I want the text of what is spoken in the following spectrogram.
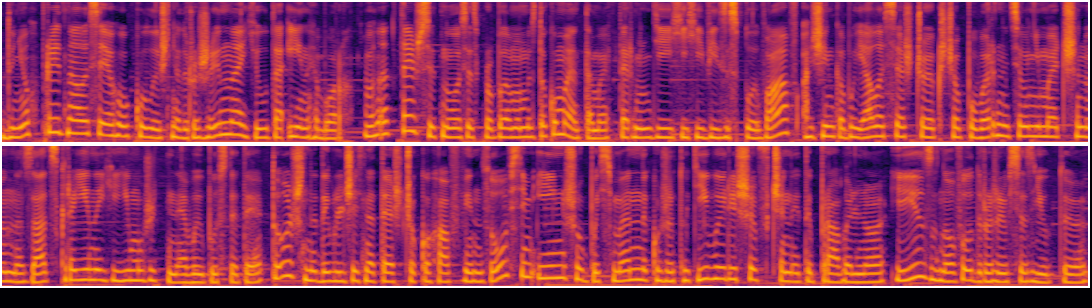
До нього приєдналася його колишня дружина Юта Інгеборг. Вона теж зіткнулася з проблемами з документами. Термін дії її візи спливав, а жінка боялася, що якщо повернеться у Німеччину назад з країни, її можуть не випустити. Тож, не дивлячись на те, що кохав він зовсім іншу, письменник уже тоді вирішив вчинити правильно і знову одружився з Ютою.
